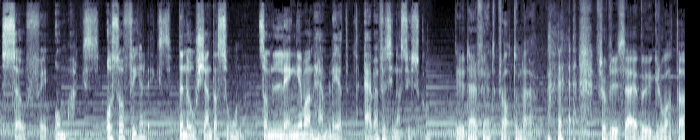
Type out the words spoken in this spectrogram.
Sophie och Max. Och så Felix, den okända sonen, som länge var en hemlighet även för sina syskon. Det är ju därför jag inte pratar om det här. för att bli så här, jag börjar ju gråta.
